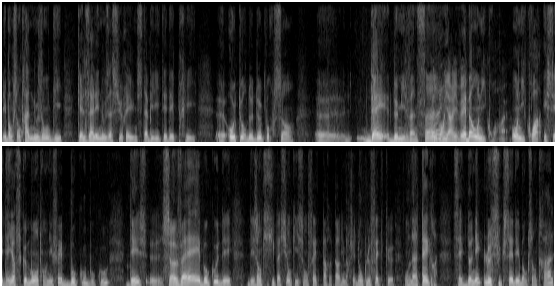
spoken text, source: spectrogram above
Les banques centrales nous ont dit qu'elles allaient nous assurer une stabilité des prix autour de 2% euh, dès 2025. Elles vont y arriver. Eh ben, on y croit. On y croit, et c'est d'ailleurs ce que montrent en effet beaucoup, beaucoup des surveys, beaucoup des, des, anticipations qui sont faites par, par les marchés. Donc le fait qu'on intègre cette donnée, le succès des banques centrales,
